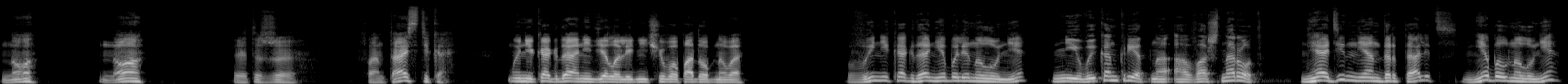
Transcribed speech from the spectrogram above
Но... но... Это же фантастика. Мы никогда не делали ничего подобного. Вы никогда не были на Луне? Не вы конкретно, а ваш народ. Ни один неандерталец не был на Луне?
